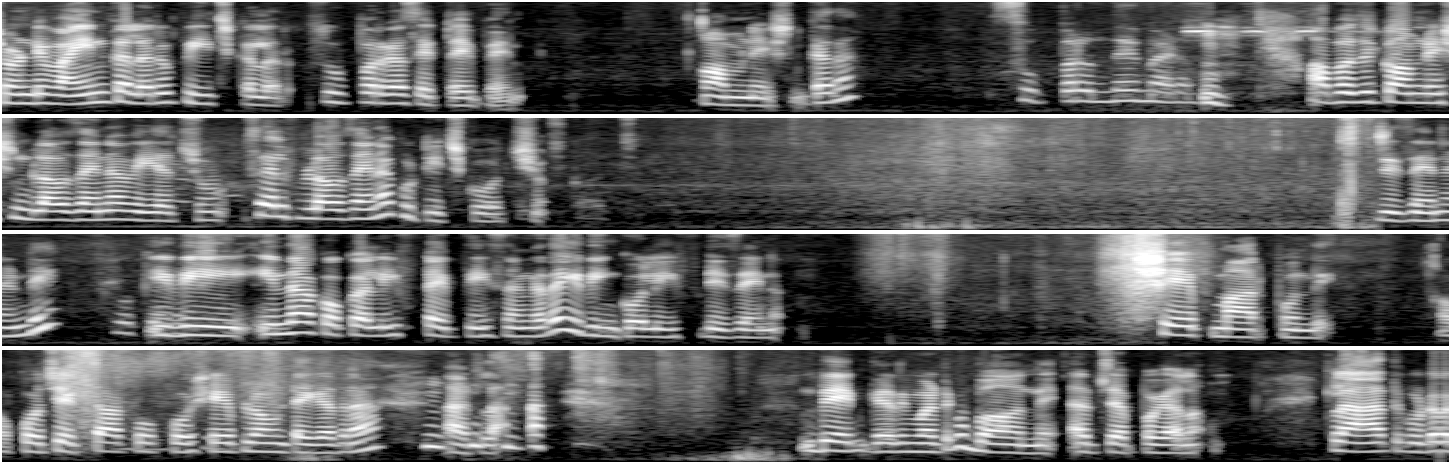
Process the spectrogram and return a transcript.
చూడండి వైన్ కలరు పీచ్ కలర్. సూపర్గా సెట్ అయిపోయింది. కాంబినేషన్ కదా? సూపర్ ఉంది మేడం. ఆపోజిట్ కాంబినేషన్ బ్లౌజ్ అయినా వేయచ్చు. సెల్ఫ్ బ్లౌజ్ అయినా కుట్టించుకోవచ్చు. డిజైన్ అండి. ఇది ఇందాక ఒక లీఫ్ టైప్ తీసాం కదా ఇది ఇంకో లీఫ్ డిజైన్ షేప్ మార్పు ఉంది. ఒక్కో చెట్టాకు ఒక్కో షేప్లో ఉంటాయి కదరా అట్లా. దేనికి అది మటుకు బాగున్నాయి అది చెప్పగలం. క్లాత్ కూడా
